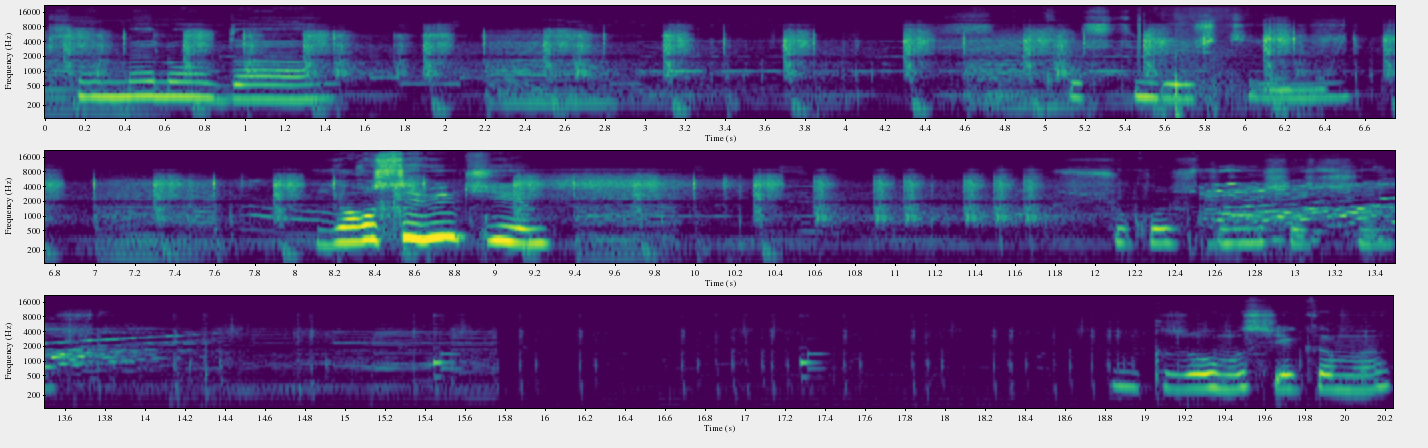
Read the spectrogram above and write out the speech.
Mükemmel oldu. Kostüm değiştirelim. Yasemin'ciğim. Şu kostümü seçeyim. Kız olması şaka mı?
